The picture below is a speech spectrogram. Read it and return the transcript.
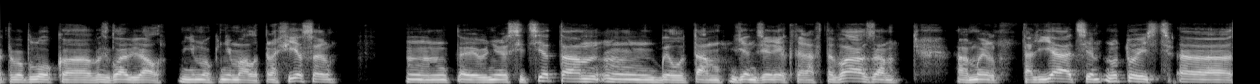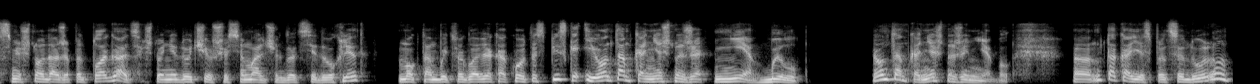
этого блока возглавлял ни много ни мало профессор университета, был там гендиректор АвтоВАЗа, а, мэр Тольятти. Ну, то есть, э, смешно даже предполагать, что недоучившийся мальчик 22 лет мог там быть во главе какого-то списка, и он там, конечно же, не был. И он там, конечно же, не был. Э, ну, такая есть процедура.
